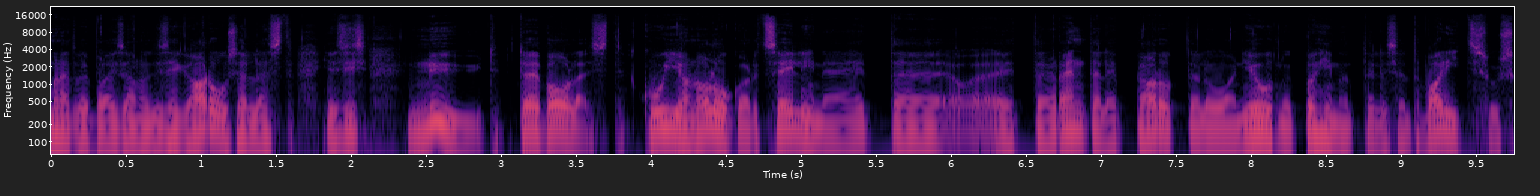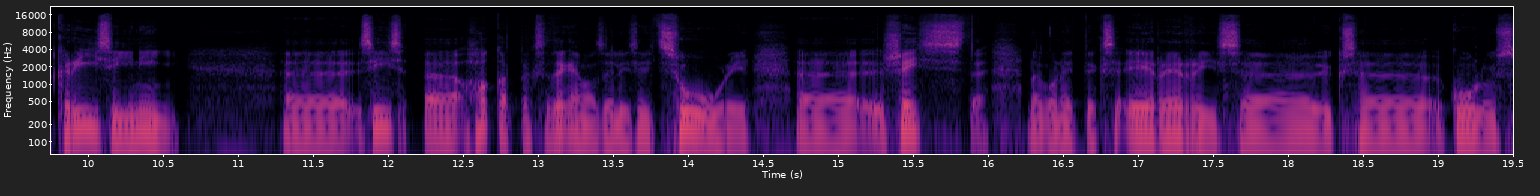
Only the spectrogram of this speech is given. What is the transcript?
mõned võib-olla ei saanud isegi aru sellest ja siis nüüd tõepoolest, kui on olukord selline, et, et rändeleppe arutelu on jõudnud põhimõtteliselt valitsuskriisini, siis äh, hakatakse tegema selliseid suuri äh, žeste, nagu näiteks ERR-is äh, üks kuulus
